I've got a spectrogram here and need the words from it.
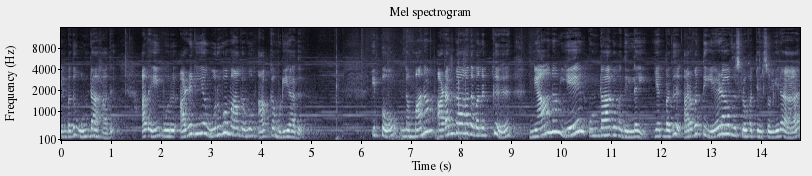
என்பது உண்டாகாது. அதை ஒரு அழகிய உருவமாகவும் ஆக்க முடியாது. இப்போ இந்த மனம் அடங்காதவனுக்கு ஞானம் ஏன் உண்டாகுவதில்லை என்பது அறுபத்தி ஏழாவது ஸ்லோகத்தில் சொல்கிறார்.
